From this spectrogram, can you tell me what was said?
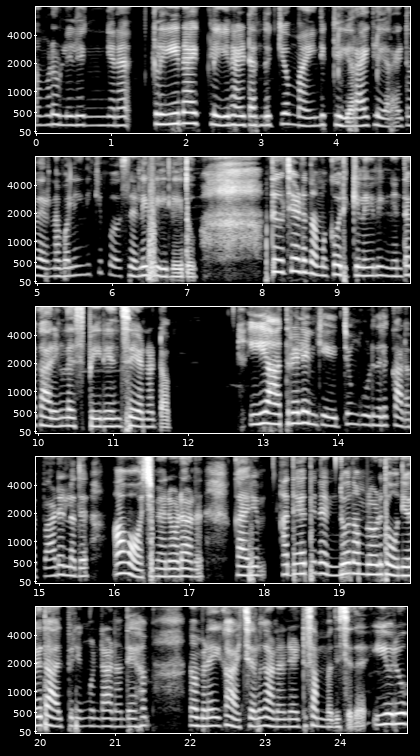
നമ്മുടെ ഉള്ളിൽ ഇങ്ങനെ ക്ലീനായി ക്ലീനായിട്ട് എന്തൊക്കെയോ മൈൻഡ് ക്ലിയറായി ക്ലിയറായിട്ട് വരണ പോലെ എനിക്ക് പേഴ്സണലി ഫീൽ ചെയ്തു. തീർച്ചയായിട്ടും നമുക്ക് ഒരിക്കലെങ്കിലും ഇങ്ങനത്തെ കാര്യങ്ങൾ എക്സ്പീരിയൻസ് ചെയ്യണം കേട്ടോ ഈ യാത്രയിൽ എനിക്ക് ഏറ്റവും കൂടുതൽ കടപ്പാടുള്ളത് ആ വാച്ച്മാനോടാണ് കാര്യം അദ്ദേഹത്തിന് എന്തോ നമ്മളോട് തോന്നിയ ഒരു താല്പര്യം കൊണ്ടാണ് അദ്ദേഹം നമ്മളെ ഈ കാഴ്ചകൾ കാണാനായിട്ട് സമ്മതിച്ചത്. ഈ ഒരു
